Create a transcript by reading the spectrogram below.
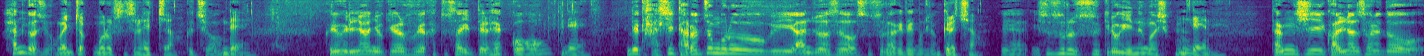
한 거죠. 왼쪽 무릎 수술을 했죠. 그렇죠. 네. 그리고 1년 6개월 후에 카투사 입대를 했고 네. 근데 다시 다른 쪽 무릎이 안 좋아서 수술을 하게 된 거죠. 그렇죠. 예. 이 수술은 수술 기록이 있는 것이고. 네. 네. 당시 관련 서류도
